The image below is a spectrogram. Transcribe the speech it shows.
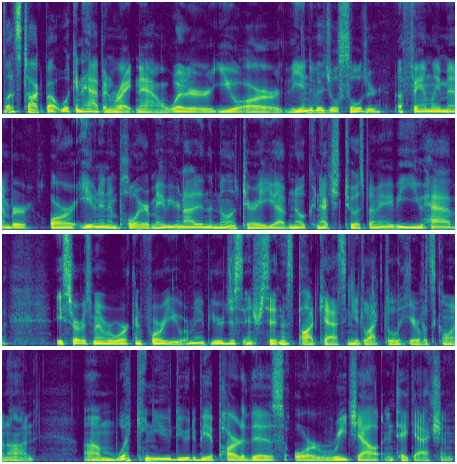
let's talk about what can happen right now, whether you are the individual soldier, a family member, or even an employer. Maybe you're not in the military, you have no connection to us, but maybe you have a service member working for you, or maybe you're just interested in this podcast and you'd like to hear what's going on. Um, what can you do to be a part of this or reach out and take action?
